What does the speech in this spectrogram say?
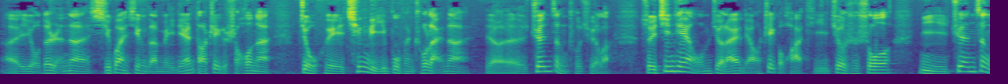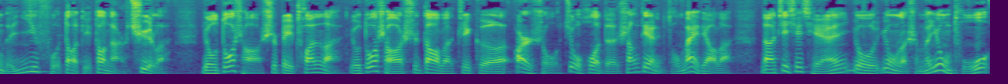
呃，有的人呢习惯性的每年到这个时候呢，就会清理一部分出来呢，呃，捐赠出去了。所以今天我们就来聊这个话题，就是说你捐赠的衣服到底到哪儿去了？有多少是被穿了？有多少是到了这个二手旧货的商店里头卖掉了？那这些钱又用了什么用途？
